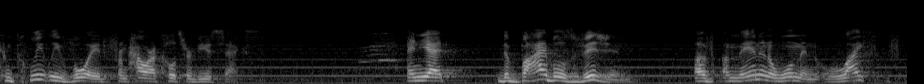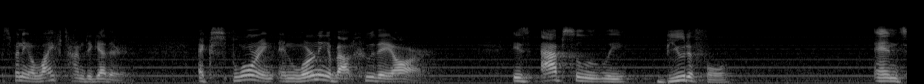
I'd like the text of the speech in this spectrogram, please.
completely void from how our culture views sex. And yet, the Bible's vision of a man and a woman life, spending a lifetime together, exploring and learning about who they are, is absolutely beautiful and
